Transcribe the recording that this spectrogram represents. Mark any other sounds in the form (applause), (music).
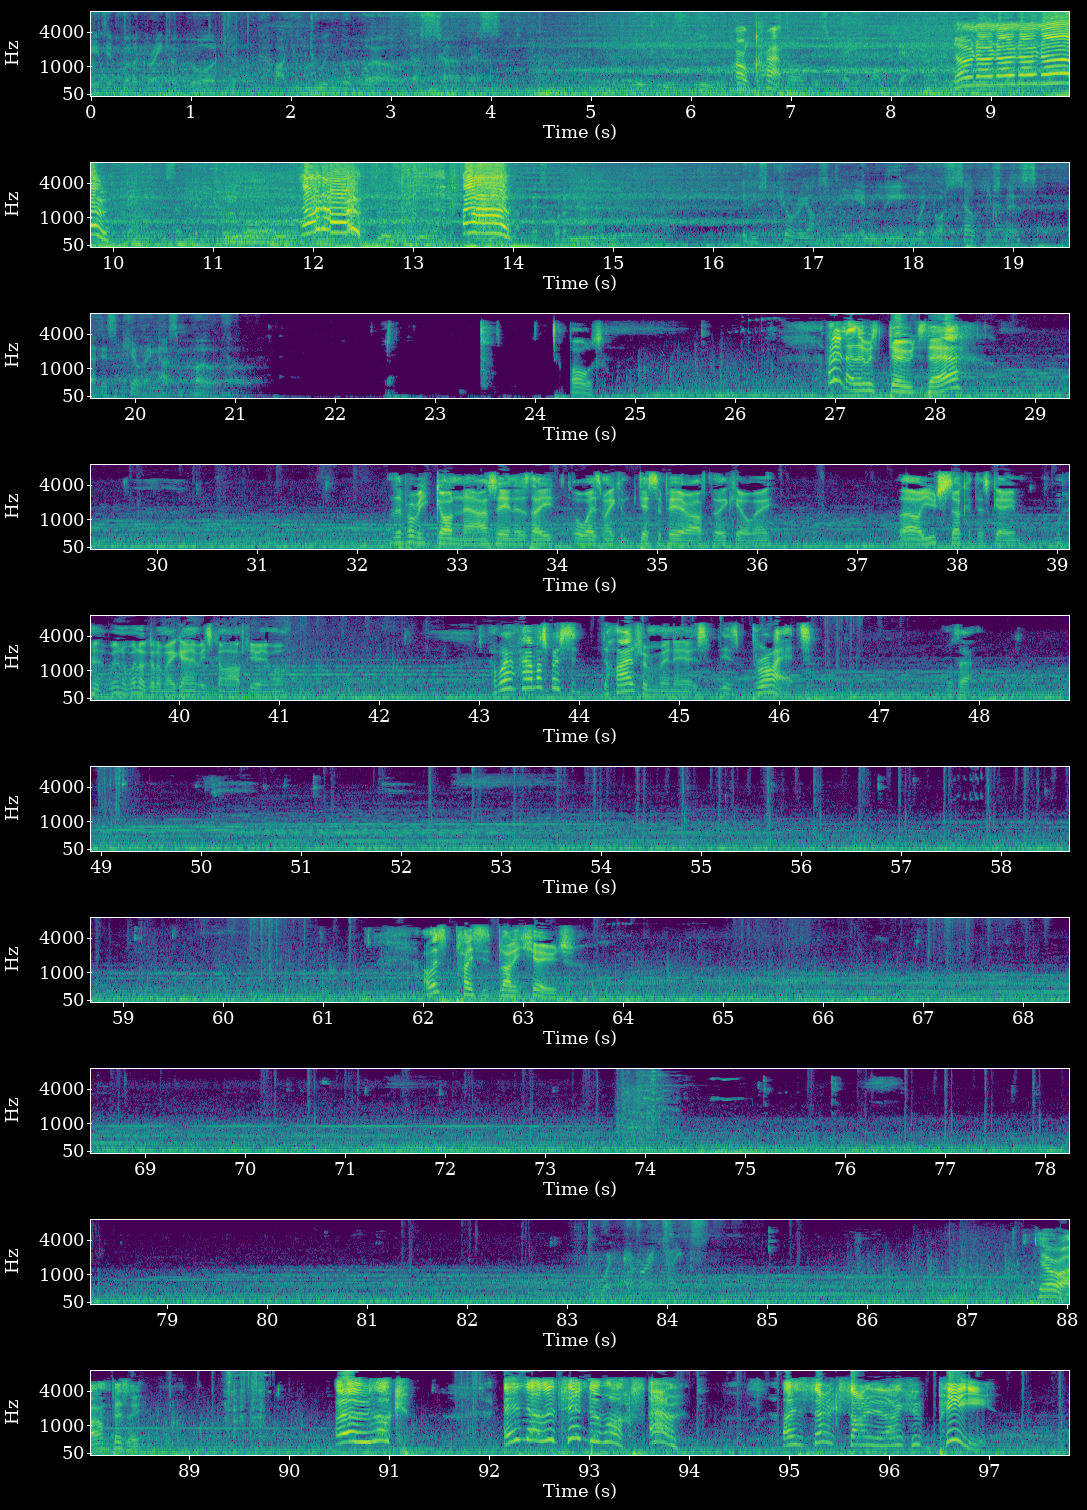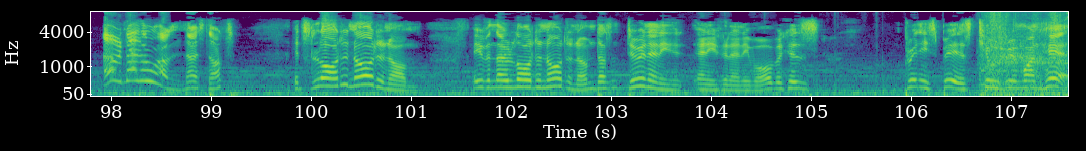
Is it for the greater good? Are you doing the world a service? It is you Oh, crap. all this pain and death. No, no, no, no, no! Vengeance submitted to you. No, no! Ah! This would have happened. It is curiosity in league with your selfishness that is killing us both. Balls. I didn't know there was dudes there. They're probably gone now, seeing as they always make them disappear after they kill me. Oh, you suck at this game. (laughs) We're not, going to make enemies come after you anymore. How, how am I supposed to hide from them in here? It's, it's bright. What's that? Oh, this place is bloody huge. Do whatever it takes. Yeah, alright, I'm busy. Oh, look! Another tinderbox! Oh! I'm so excited I could pee! Oh, another one! No, it's not. It's Lord and Ordenum. Even though Lord and Ordenum doesn't do any anything anymore because Britney Spears kills you in one hit.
